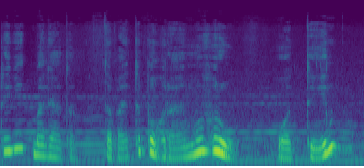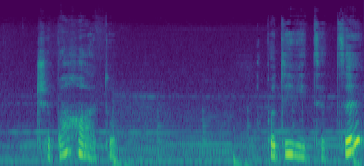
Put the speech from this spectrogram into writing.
Привіт, малята! Давайте пограємо в гру. Один чи багато. Подивіться, це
